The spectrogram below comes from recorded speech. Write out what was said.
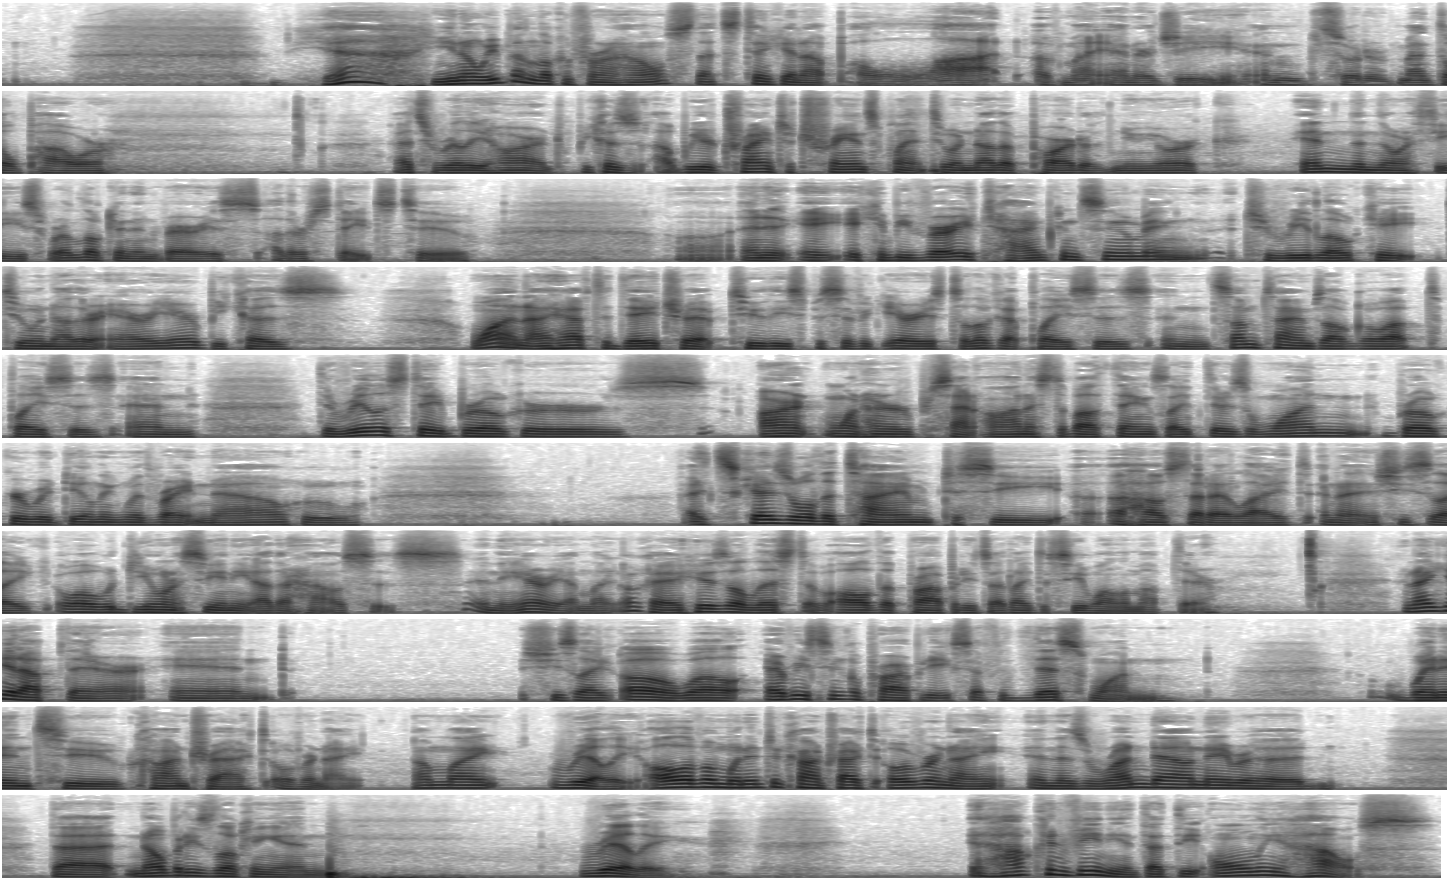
yeah, you know, we've been looking for a house that's taken up a lot of my energy and sort of mental power. That's really hard because uh, we are trying to transplant to another part of New York in the Northeast. We're looking in various other states too. Uh, and it, it, it, can be very time consuming to relocate to another area because one, I have to day trip to these specific areas to look at places, and sometimes I'll go up to places and the real estate brokers aren't 100% honest about things. Like there's one broker we're dealing with right now who I'd schedule the time to see a house that I liked, and, I, and she's like, "Well, do you want to see any other houses in the area?" I'm like, "Okay, here's a list of all the properties I'd like to see while I'm up there." And I get up there, and she's like, "Oh, well, every single property except for this one went into contract overnight." I'm like, "Really? All of them went into contract overnight in this rundown neighborhood that nobody's looking in? Really?" how convenient that the only house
